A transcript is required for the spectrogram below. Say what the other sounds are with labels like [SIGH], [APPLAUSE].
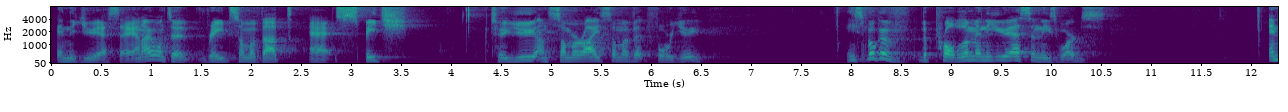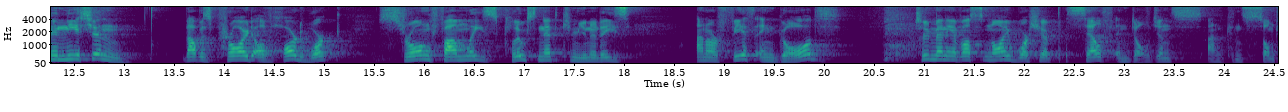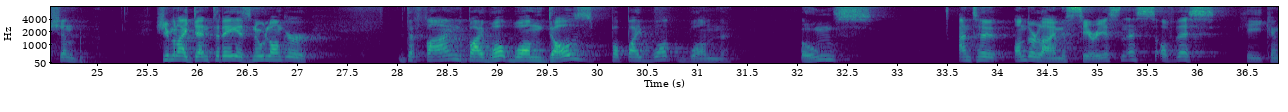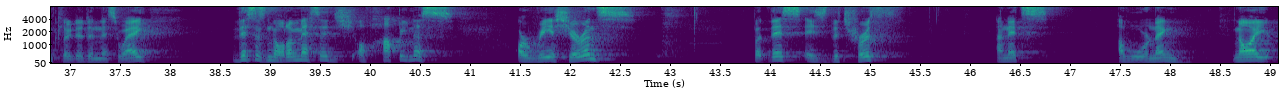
in the USA. And I want to read some of that uh, speech to you and summarize some of it for you. He spoke of the problem in the US in these words In a nation that was proud of hard work, strong families, close knit communities, and our faith in God, too many of us now worship self indulgence and consumption. Human identity is no longer defined by what one does, but by what one owns. And to underline the seriousness of this, he concluded in this way This is not a message of happiness or reassurance, but this is the truth, and it's a warning. Now,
